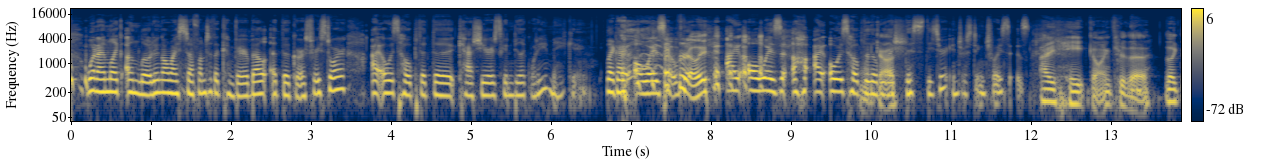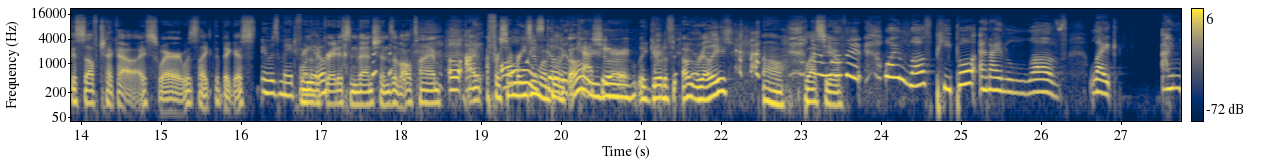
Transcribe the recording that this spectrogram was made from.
when I'm like unloading all my stuff onto the conveyor belt at the grocery store, I always hope that the cashier is gonna be like, "What are you making?" Like I always hope. Really? I always, uh, I always hope that they'll be like, "This, these are interesting choices." I hate going through the like the self checkout. I swear it was like the biggest. It was made for one you. of the greatest inventions of all time. Oh, I for some reason always when go people to like, oh, cashier." Go, like go to, th- oh, really? Oh, bless you. love it. Well, I love people, and I love like I'm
